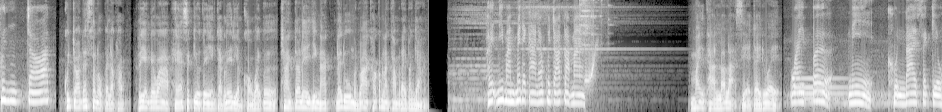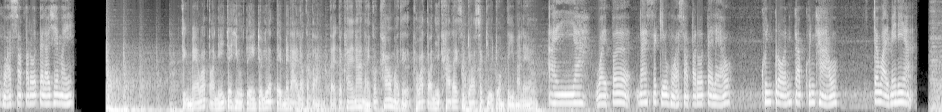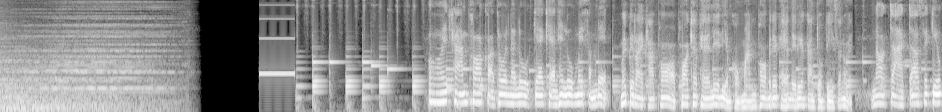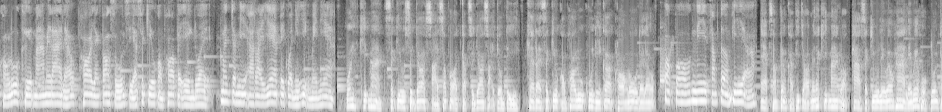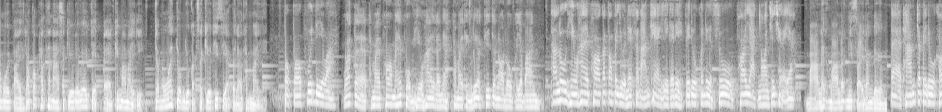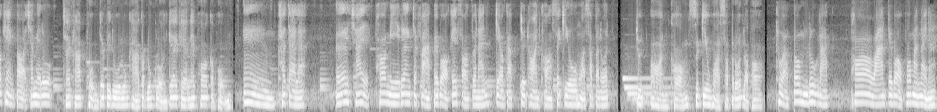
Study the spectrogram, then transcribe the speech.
คุณจอร์ดคุณจอร์จได้สลบไปแล้วครับ เรียกได้ว่าแพ้สกิลตัวเองจากเล่ห์เหลี่ยมของไวเปอร์ ช่างเจ้าเล่ห์ยิ่งนัก และดูเหมือนว่าเขากำลังทำอะไรบางอย่าง เฮ้ย นี่มันไม่ได้การแล้วคุณจอร์ดกลับมา ไม่ทันแล้วละเสียใจด้วย ไวเปอร์ นี่ คุณได้สกิลหัวสับปะรดไปแล้วใช่ไหม ถึงแม้ว่าตอนนี้จะฮิวตัวเองจนเลือดเต็มไม่ได้แล้วก็ตาม แต่จะใครหน้าไหนก็เข้ามาเถอะ เพราะว่าตอนนี้ข้าได้สุดยอดสกิลโจมตีมาแล้ว ไอ้ยะไวเปอร์ ได้สกิลหัวสับปะรดไปแล้ว คุณโกรนกับคุณขาว จะไหวไหมเนี่ย โอ้ยถามพ่อขอโทษนะลูก แก้แค้นให้ลูกไม่สำเร็จ ไม่เป็นไรครับพ่อ พ่อแค่แพ้เล่ห์เหลี่ยมของมัน พ่อไม่ได้แพ้ในเรื่องการโจมตีซะหน่อย นอกจากจะเอาสกิลของลูกคืนมาไม่ได้แล้ว พ่อยังต้องสูญเสียสกิลของพ่อไปเองด้วย มันจะมีอะไรแย่ไปกว่านี้อีกไหมเนี่ย โอ้ยคิดมาก สกิลสุดยอดสายซัพพอร์ตกับสุดยอดสายโจมตี แค่ได้สกิลของพ่อลูกคู่นี้ก็ครองโลกได้แล้วปอกโป๊กนี่ซ้ำเติมพี่เหรอ แอบซ้ำเติมค่ะพี่จอร์ดไม่ต้องคิดมากหรอกถ้าสกิลเลเวล5เลเวล6โดนขโมยไป แล้วก็พัฒนาสกิลเลเวล7ลกๆขึ้นมาใหม่ดิจะมัวจมอยู่กับสกิลที่เสียไปแล้วทำไมปกโปกพูดดีว่ะ ว่าแต่ทำไมพ่อไม่ให้ผมฮิวให้แล้วเนี่ยทำไมถึงเลือกที่จะนอนโรงพยาบาล ถ้าลูกหิวให้พ่อก็ต้องไปอยู่ในสนามแข่งอีกอะดิไปดูคนอื่นสู้ พ่ออยากนอนเฉยๆอะมาและมาและนิสัยดั้งเดิม แต่ทามจะไปดูเขาแข่งต่อใช่ไหมลูก ใช่ครับ ผมจะไปดูลุงขากับลุงโกรนแก้แค้นให้พ่อกับผม อืม เข้าใจละ เออใช่ พ่อมีเรื่องจะฝากไปบอกไอ้สองตัวนั้น เกี่ยวกับจุดอ่อนของสกิลหัวสับปะรด จุดอ่อนของสกิลหัวสับปะรดเหรอพ่อ ถั่วต้มลูกรัก พ่อวานไปบอกพวกมันหน่อยนะ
